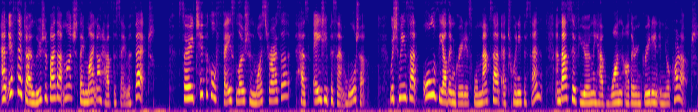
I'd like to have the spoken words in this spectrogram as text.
And if they're diluted by that much, they might not have the same effect. So a typical face lotion moisturizer has 80% water, which means that all of the other ingredients will max out at 20%, and that's if you only have one other ingredient in your product.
